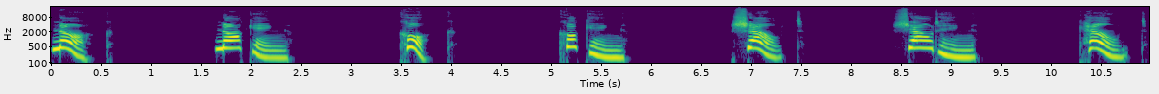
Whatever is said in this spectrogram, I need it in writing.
Knock. Knocking. Cook. Cooking. Shout. Shouting. Count.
